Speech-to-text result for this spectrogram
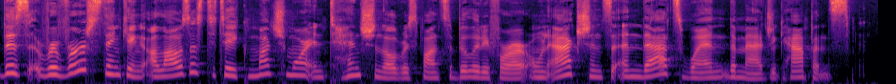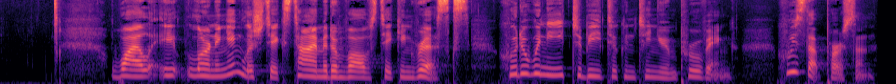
This reverse thinking allows us to take much more intentional responsibility for our own actions, and that's when the magic happens. While learning English takes time, it involves taking risks. Who do we need to be to continue improving? Who is that person?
